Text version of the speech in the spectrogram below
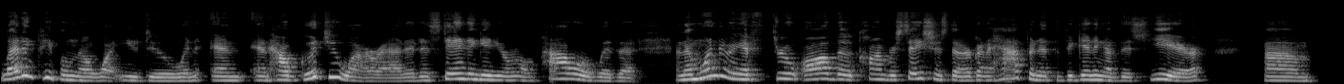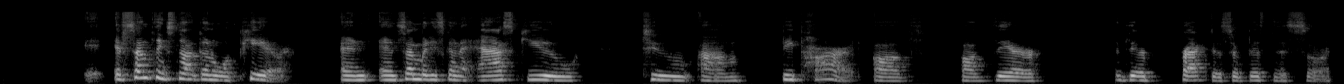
letting people know what you do and and and how good you are at it and standing in your own power with it. And I'm wondering if through all the conversations that are going to happen at the beginning of this year, um, if something's not going to appear and and somebody's going to ask you to um, be part of of their their practice or business or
